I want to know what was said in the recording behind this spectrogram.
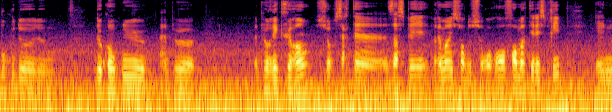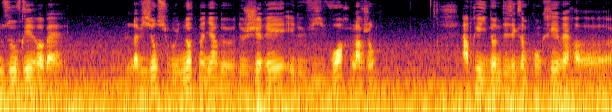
beaucoup de, de, contenu un peu, un peu récurrent sur certains aspects, vraiment histoire de se reformater l'esprit et nous ouvrir ben, la vision sur une autre manière de, gérer et de voir l'argent. Après, il donne des exemples concrets vers euh,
